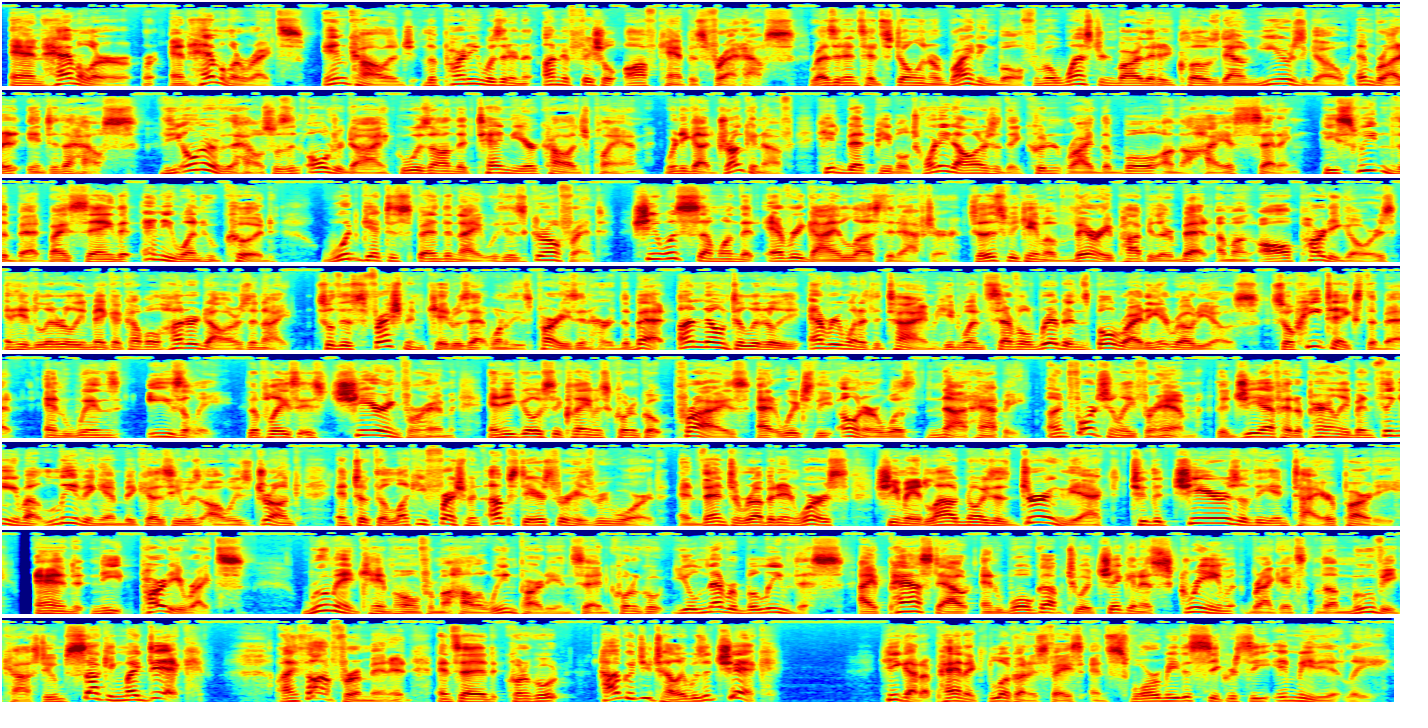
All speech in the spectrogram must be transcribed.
And Hamler and Hamler writes, in college, the party was at an unofficial off-campus frat house. Residents had stolen a riding bull from a western bar that had closed down years ago and brought it into the house. The owner of the house was an older guy who was on the 10 year college plan. When he got drunk enough, he'd bet people $20 that they couldn't ride the bull on the highest setting. He sweetened the bet by saying that anyone who could would get to spend the night with his girlfriend. She was someone that every guy lusted after. So this became a very popular bet among all partygoers, and he'd literally make a couple hundred dollars a night. So this freshman kid was at one of these parties and heard the bet. Unknown to literally everyone at the time, he'd won several ribbons bull riding at rodeos. So he takes the bet and wins easily. The place is cheering for him, and he goes to claim his quote unquote prize, at which the owner was not happy. Unfortunately for him, the GF had apparently been thinking about leaving him because he was always drunk and took the lucky freshman upstairs for his reward. And then to rub it in worse, she made loud noises during the act to the cheers of the entire party. And neat party writes. Roommate came home from a Halloween party and said, quote unquote, You'll never believe this. I passed out and woke up to a chick in a Scream, brackets, the movie costume, sucking my dick. I thought for a minute and said, quote unquote, How could you tell it was a chick? He got a panicked look on his face and swore me to secrecy immediately.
